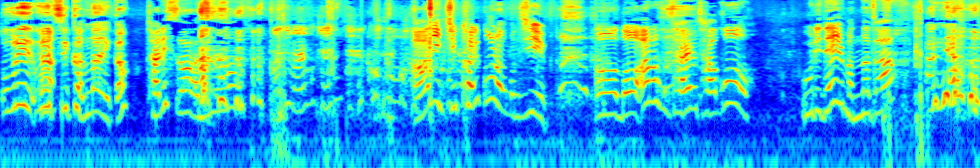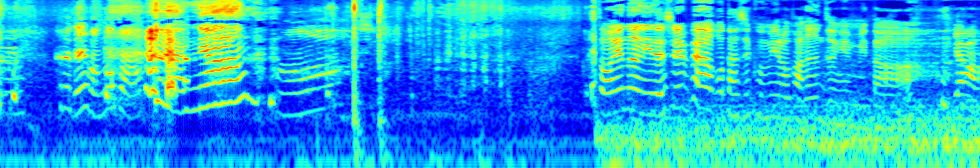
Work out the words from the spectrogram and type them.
우리 우리 집 간다니까? 잘 있어. 안녕. 아니 말고 계속 갈 거잖아. 아니 집 갈 거라고 집. 어 너 알아서 잘 자고 우리 내일 만나자. 안녕. 내일 만나자. 그래 안녕. 어. 저희는 이제 실패하고 다시 구미로 가는 중입니다. 야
